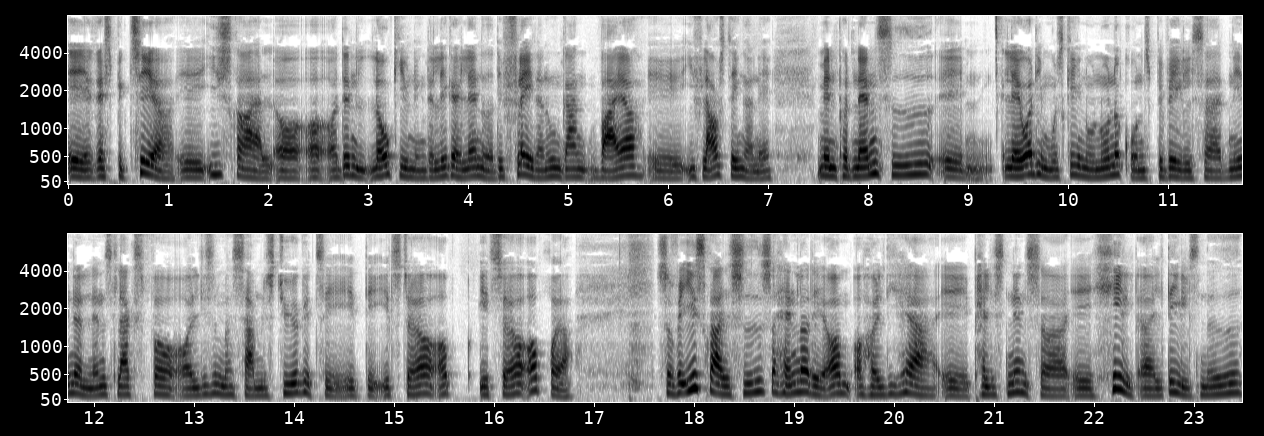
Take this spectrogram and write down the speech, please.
øh, respekterer øh, Israel og, og, og den lovgivning, der ligger i landet, og det flag, der nu engang vejer øh, i flagstængerne. Men på den anden side øh, laver de måske nogle undergrundsbevægelser af den ene eller den anden slags for at, ligesom at samle styrke til et, et, større, op, et større oprør. Så for Israels side, så handler det om at holde de her øh, palæstinenser øh, helt og aldeles nede.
